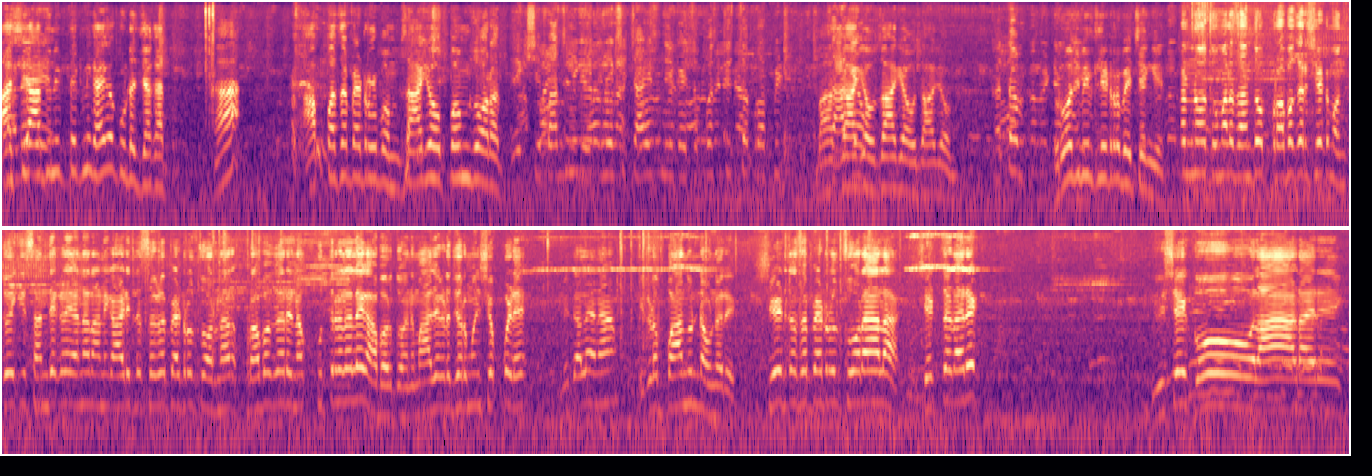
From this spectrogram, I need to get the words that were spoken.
अशी आधुनिक टेक्निक आहे का कुठं जगात? हा? आप्पाचा पेट्रोल पंप जागेव पंप जोरात. एकशे पाच एकशे चाळीस ने घ्यायचं पस्तीसचं प्रॉफिट जागेव जागेव जागेव खतम. रोज वीस लिटर बेचेंगे. तुम्हाला सांगतो प्रभाकर शेठ म्हणतोय की संध्याकाळी येणार आणि गाडीतलं सगळं पेट्रोल चोरणार. प्रभाकर आहे ना कुत्र्याला लय घाबरतो आणि माझ्याकडे जर्मन शेप्पड आहे. मी त्याला ना इकडं बांधून ठेवणार आहे. शेट तसा पेट्रोल चोरा आला शेटचा डायरेक्ट विषय गोल हा डायरेक्ट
